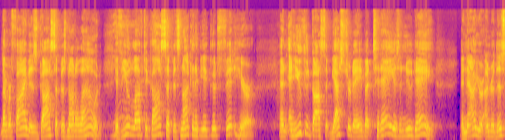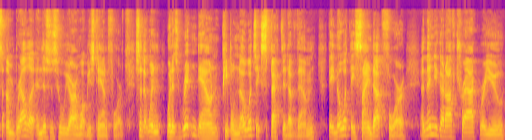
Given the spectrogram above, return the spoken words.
Number five is gossip is not allowed. Yeah. If you love to gossip, it's not going to be a good fit here. And and you could gossip yesterday, but today is a new day. And now you're under this umbrella, and this is who we are and what we stand for. So that when, when it's written down, people know what's expected of them, they know what they signed up for, and then you got off track where you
